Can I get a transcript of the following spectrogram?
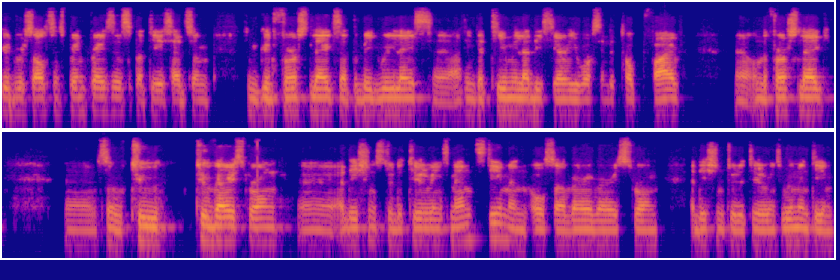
good results in sprint races, but he's had some some good first legs at the big relays. Uh, I think at Tiomila this year he was in the top five uh, on the first leg. Uh, so two two very strong additions to the Tyrving's men's team, and also a very very strong addition to the Tyrving's women team,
